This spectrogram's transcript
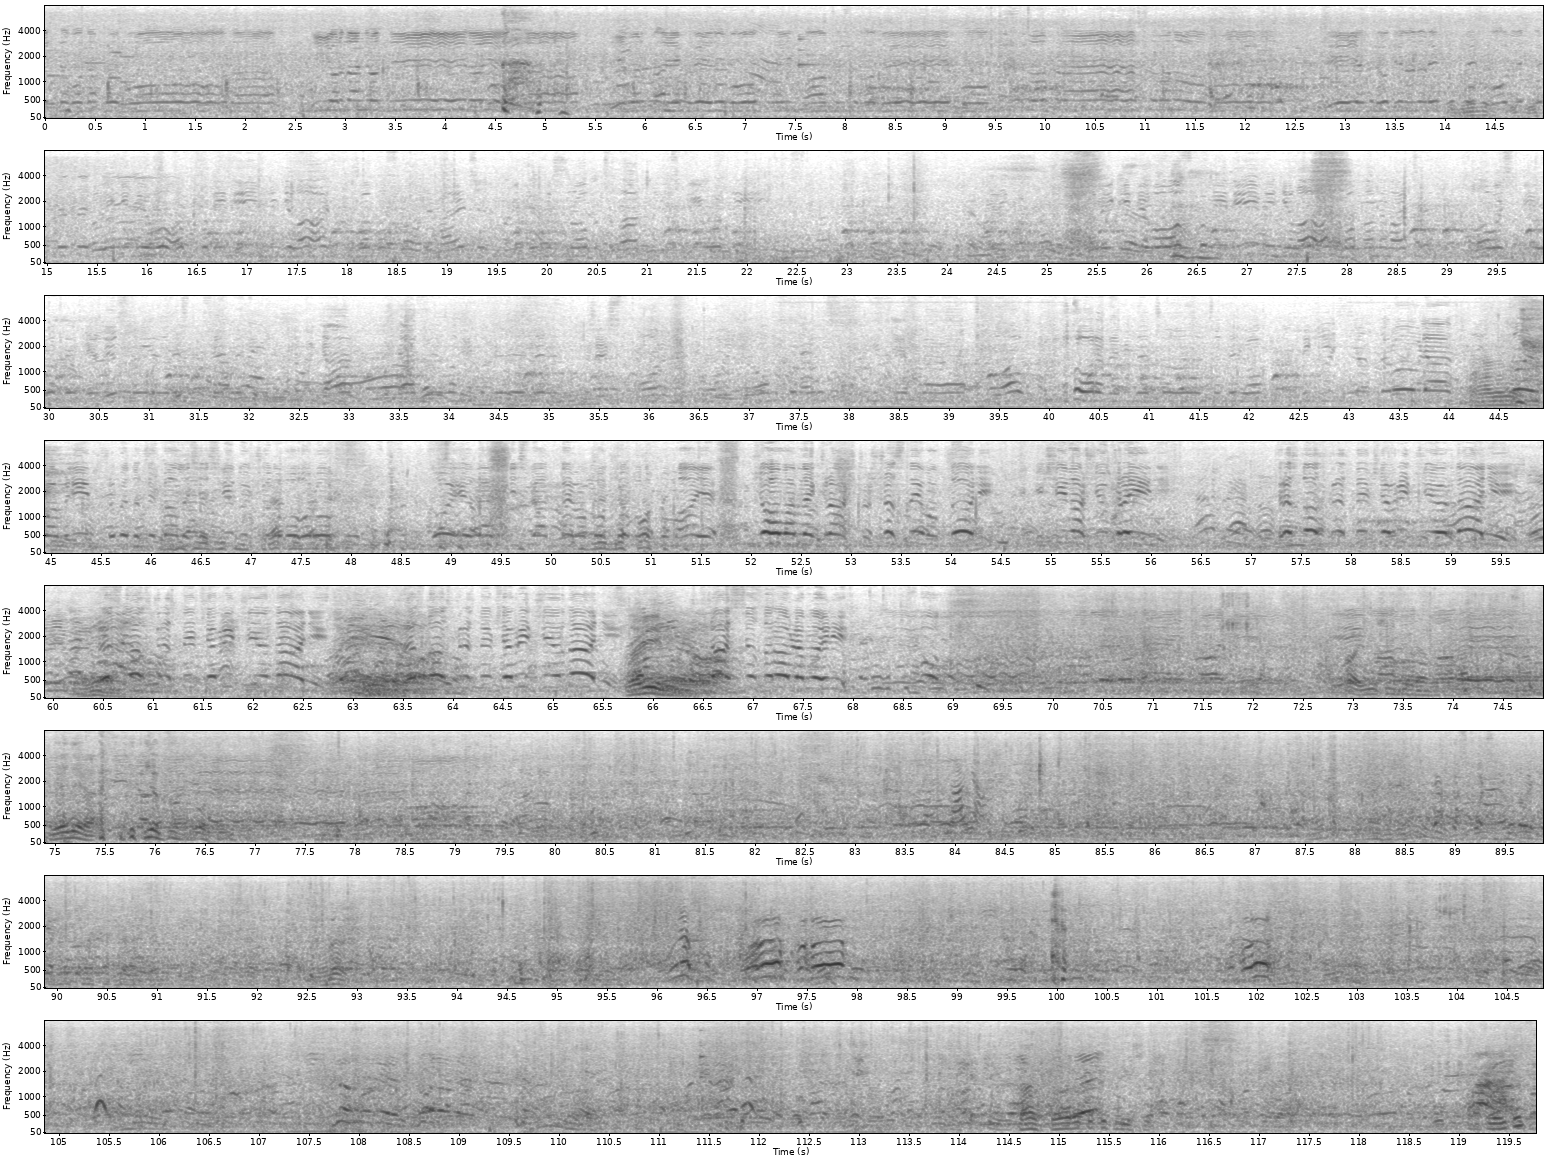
вода природа, і Йордан розсинається, і вертає хвилю Бог бачу владику, опрешуваного, і як людина на реку приходить, стихій. здоров'я, мною вам літ, щоб ви дочекалися слідуючого нового року. Ну і наші свят, хай вам Бог допомагає. Всього вам найкращого, щасти вам долі і всій нашій Україні. Христос хрестився в річці Йордані. Христос хрестився в річці Йордані. Христос хрестився в річці Йордані. 谢谢大哥谢谢大 я тут Так, скоро тепліше. Свинку?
